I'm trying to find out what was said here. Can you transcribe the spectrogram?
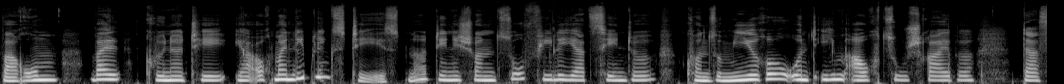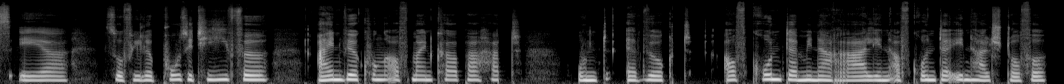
Warum? Weil grüner Tee ja auch mein Lieblingstee ist, ne? den ich schon so viele Jahrzehnte konsumiere und ihm auch zuschreibe, dass er so viele positive Einwirkungen auf meinen Körper hat und er wirkt aufgrund der Mineralien, aufgrund der Inhaltsstoffe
